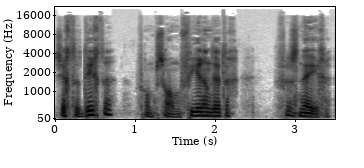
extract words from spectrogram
zegt de dichter van Psalm 34, vers 9.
